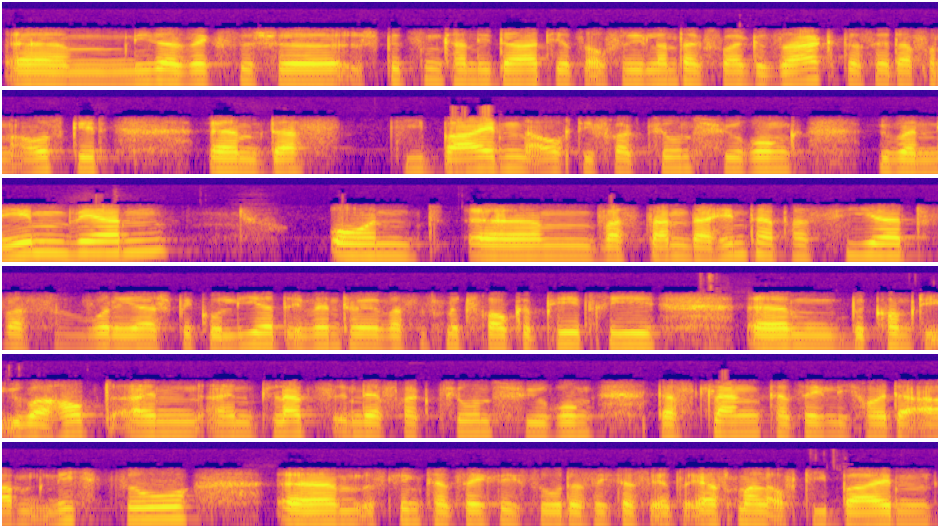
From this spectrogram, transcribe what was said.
ähm, niedersächsische Spitzenkandidat jetzt auch für die Landtagswahl gesagt, dass er davon ausgeht, ähm, dass die beiden auch die Fraktionsführung übernehmen werden. Und ähm, was dann dahinter passiert, was wurde ja spekuliert, eventuell, was ist mit Frauke Petri, ähm, bekommt die überhaupt einen, einen Platz in der Fraktionsführung? Das klang tatsächlich heute Abend nicht so. Ähm, es klingt tatsächlich so, dass sich das jetzt erstmal auf die beiden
